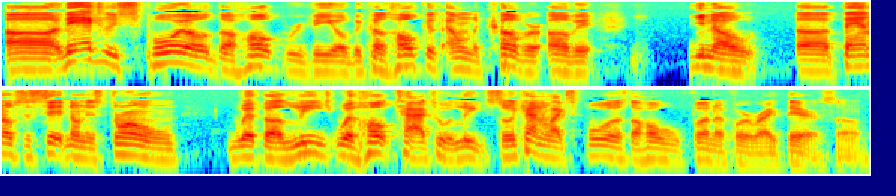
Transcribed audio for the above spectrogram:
Uh, they actually spoiled the Hulk reveal because Hulk is on the cover of it. You know, uh, Thanos is sitting on his throne with a leech, with Hulk tied to a leech. So it kind of like spoils the whole fun of it right there. So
